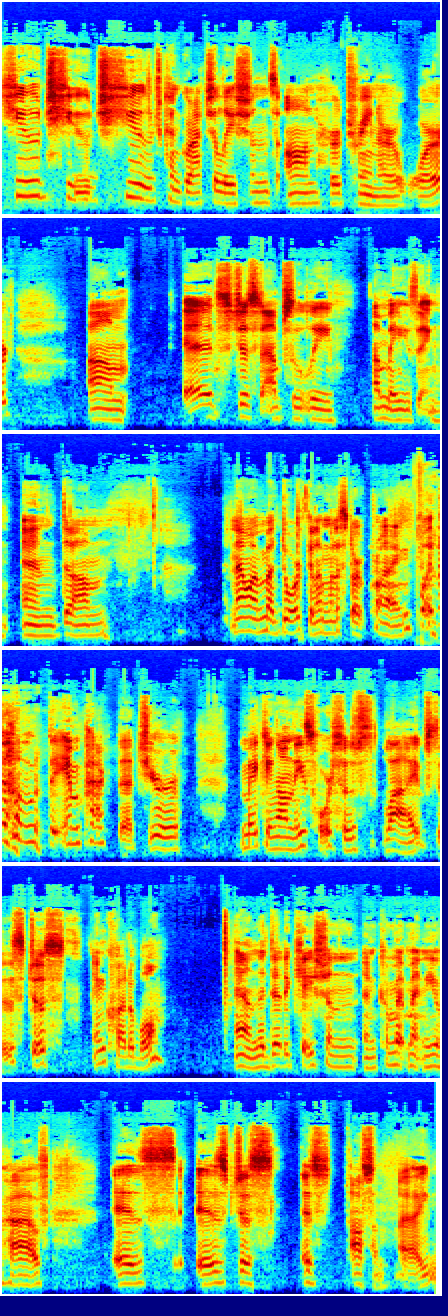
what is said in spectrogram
huge, huge, huge congratulations on her trainer award. Um, it's just absolutely amazing. And um, now I'm a dork and I'm going to start crying. But um, the impact that you're making on these horses' lives is just incredible. And the dedication and commitment you have is is just is awesome. I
